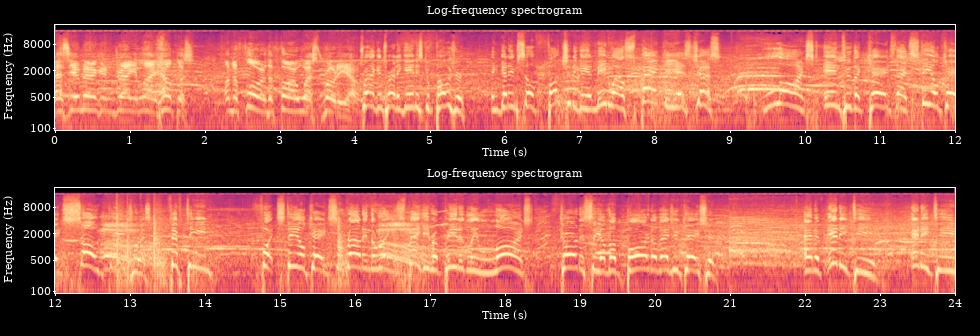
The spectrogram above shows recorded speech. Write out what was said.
as the American Dragon lie helpless on the floor of the Far West Rodeo. Dragon trying to gain his composure and get himself functioning again. Meanwhile, Spanky is just launched into the cage, that steel cage, so dangerous. 15 foot steel cage surrounding the ring. Oh. Spanky repeatedly launched, courtesy of the Board of Education. And if any team, any team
